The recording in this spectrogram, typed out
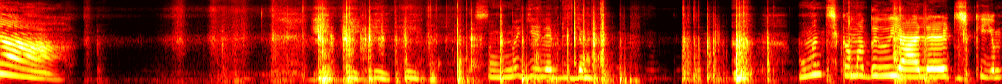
ya. Sonunda gelebildim. Onun çıkamadığı yerlere çıkayım.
